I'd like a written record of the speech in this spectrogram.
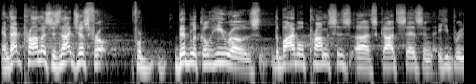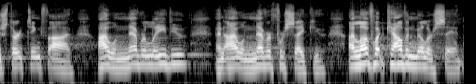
And that promise is not just for, for biblical heroes. The Bible promises us, God says in Hebrews 13 5, I will never leave you and I will never forsake you. I love what Calvin Miller said.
